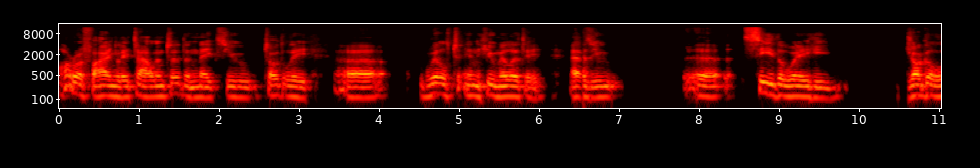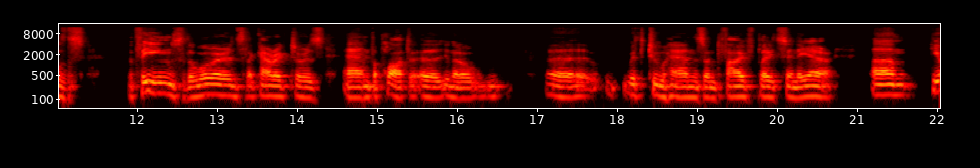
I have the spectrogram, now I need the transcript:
horrifyingly talented and makes you totally uh, wilt in humility as you uh, see the way he juggles the themes, the words, the characters, and the plot, uh, you know, uh, with two hands and five plates in the air. Um, he,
